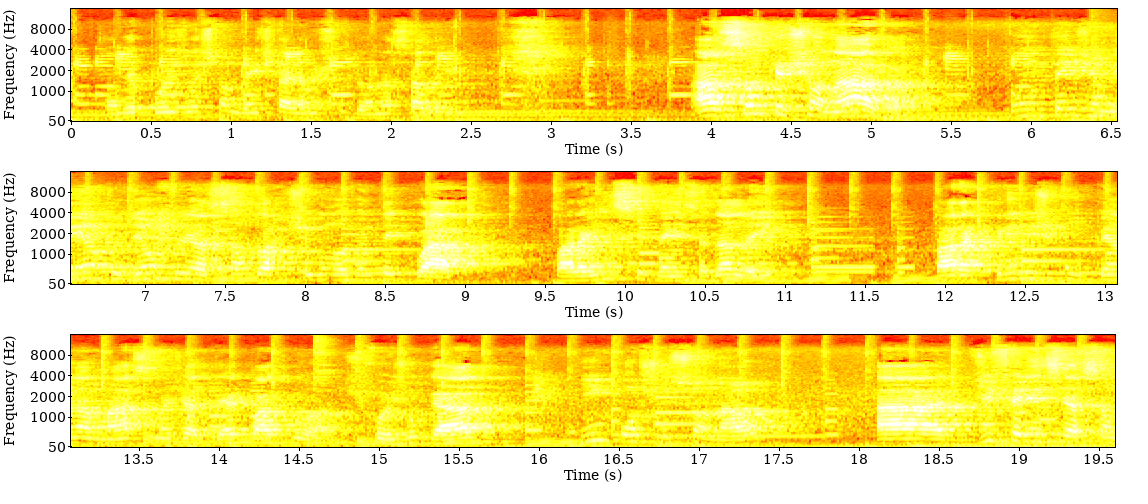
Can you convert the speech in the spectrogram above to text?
Então depois nós também estaremos estudando essa lei. A ação questionava o entendimento de ampliação do artigo 94 para a incidência da lei para crimes com pena máxima de até 4 anos. Foi julgado inconstitucional a diferenciação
